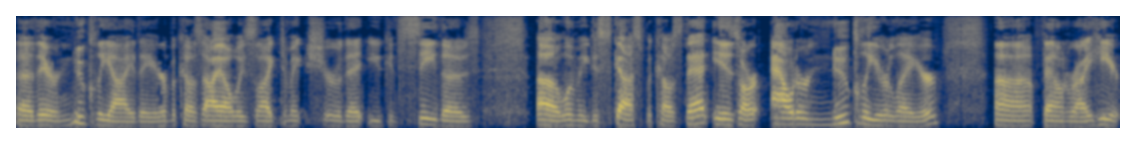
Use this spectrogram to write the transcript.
uh, there are nuclei there because I always like to make sure that you can see those uh, when we discuss because that is our outer nuclear layer uh, found right here.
